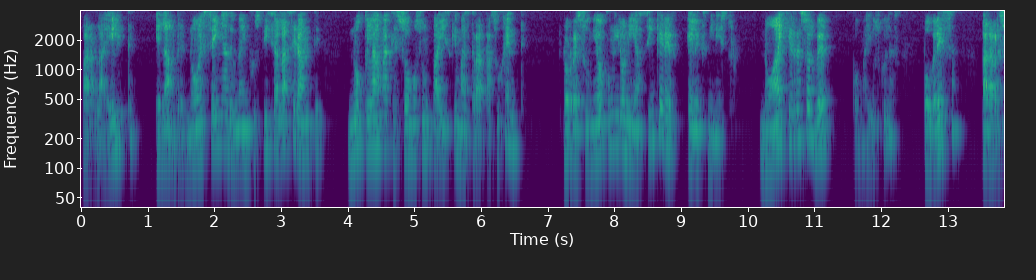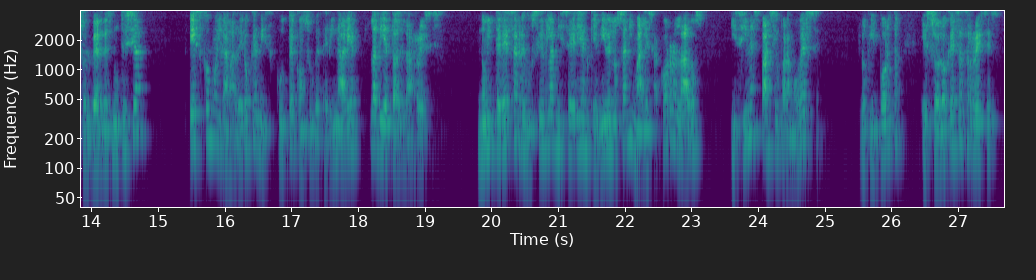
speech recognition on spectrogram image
Para la élite, el hambre no es seña de una injusticia lacerante, no clama que somos un país que maltrata a su gente. Lo resumió con ironía sin querer el exministro. No hay que resolver, con mayúsculas, pobreza para resolver desnutrición. Es como el ganadero que discute con su veterinaria la dieta de las reses. No interesa reducir la miseria en que viven los animales acorralados y sin espacio para moverse lo que importa es solo que esas reses,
